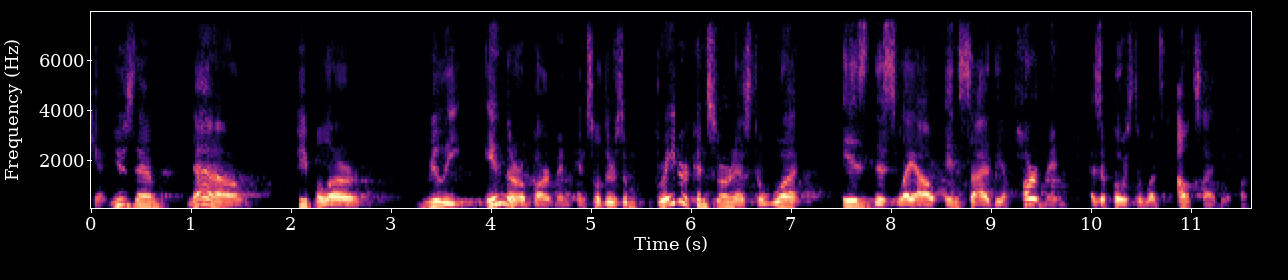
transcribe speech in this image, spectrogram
can't use them. Now people are really in their apartment. And so there's a greater concern as to what is this layout inside the apartment as opposed to what's outside the apartment.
